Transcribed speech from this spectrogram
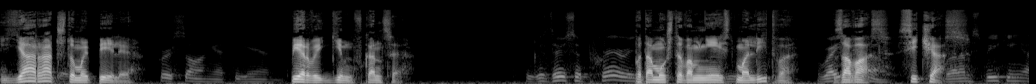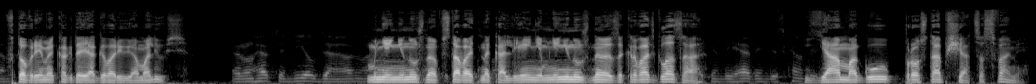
Я рад, что мы пели первый гимн в конце, потому что во мне есть молитва за вас сейчас, в то время, когда я говорю, я молюсь. Мне не нужно вставать на колени, мне не нужно закрывать глаза. Я могу просто общаться с вами.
